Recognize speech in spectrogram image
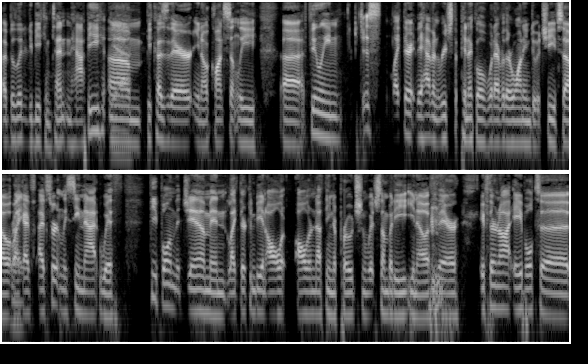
ability to be content and happy um, yeah. because they're you know constantly uh, feeling just like they they haven't reached the pinnacle of whatever they're wanting to achieve. So right. like I've I've certainly seen that with people in the gym and like there can be an all all or nothing approach in which somebody you know if they're if they're not able to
